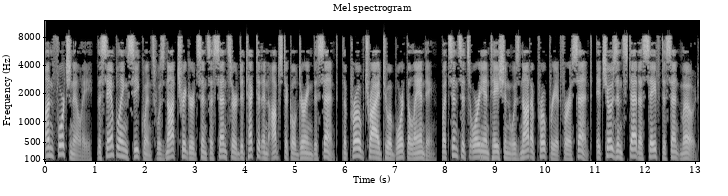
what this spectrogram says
Unfortunately, the sampling sequence was not triggered since a sensor detected an obstacle during descent. The probe tried to abort the landing, but since its orientation was not appropriate for ascent, it chose instead a safe descent mode.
